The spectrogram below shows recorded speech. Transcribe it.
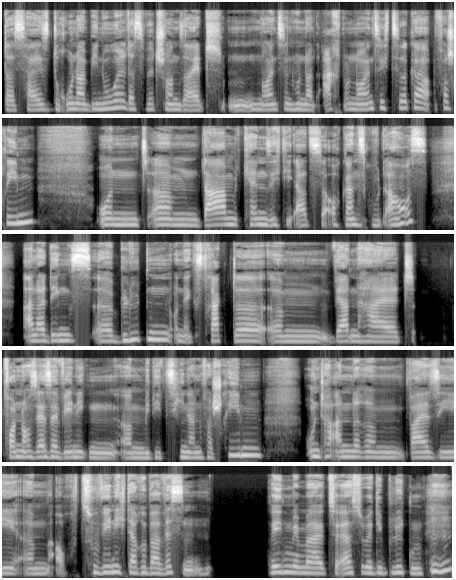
das heißt Dronabinol, das wird schon seit 1998 circa verschrieben. Und ähm, damit kennen sich die Ärzte auch ganz gut aus. Allerdings äh, Blüten und Extrakte ähm, werden halt von noch sehr, sehr wenigen ähm, Medizinern verschrieben, unter anderem, weil sie ähm, auch zu wenig darüber wissen. Reden wir mal zuerst über die Blüten. Mhm.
